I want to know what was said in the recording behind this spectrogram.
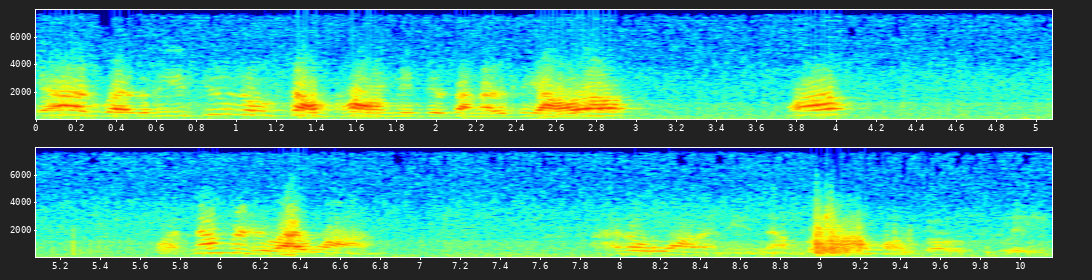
Dad, Weatherly, if you don't stop at this unearthly what? What number do I want? I don't want any number. I want to go to sleep.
